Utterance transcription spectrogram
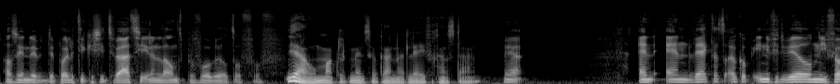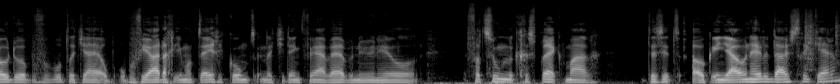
Als in de, de politieke situatie in een land bijvoorbeeld? Of, of... Ja, hoe makkelijk mensen elkaar naar het leven gaan staan. Ja. En, en werkt dat ook op individueel niveau door bijvoorbeeld dat jij op, op een verjaardag iemand tegenkomt en dat je denkt van ja, we hebben nu een heel fatsoenlijk gesprek, maar er zit ook in jou een hele duistere kern?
